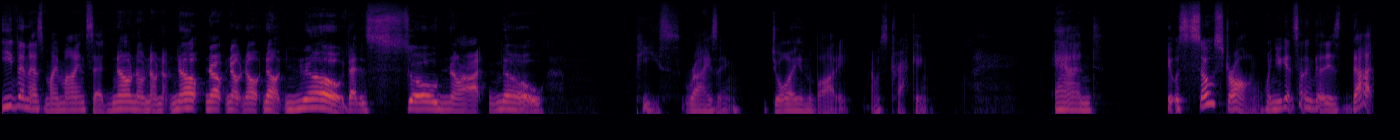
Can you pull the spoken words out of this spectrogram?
even as my mind said, no, no, no, no, no, no, no, no, no, no, that is so not, no. Peace rising, joy in the body. I was tracking. And it was so strong when you get something that is that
